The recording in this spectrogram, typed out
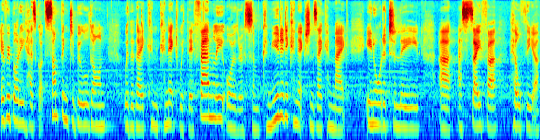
everybody has got something to build on, whether they can connect with their family or there are some community connections they can make in order to lead uh, a safer, healthier,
